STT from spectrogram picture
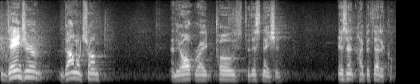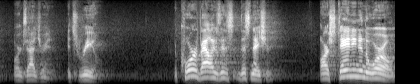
The danger Donald Trump and the alt right pose to this nation isn't hypothetical or exaggerated, it's real. The core values of this, this nation are standing in the world,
